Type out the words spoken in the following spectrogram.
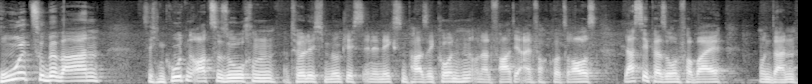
Ruhe zu bewahren, sich einen guten Ort zu suchen, natürlich möglichst in den nächsten paar Sekunden und dann fahrt ihr einfach kurz raus, lasst die Person vorbei und dann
